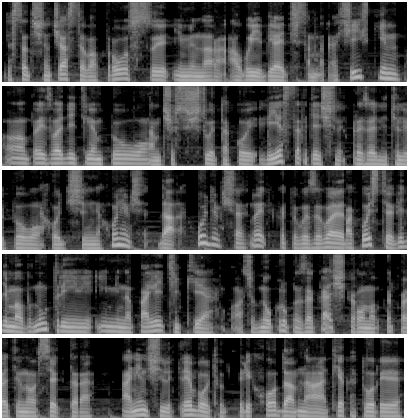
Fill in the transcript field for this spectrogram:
достаточно часто вопросы именно, а вы являетесь там российским а, производителем ПО, там существует такой реестр отечественных производителей ПО, находитесь или находимся? Да, находимся, но это как-то вызывает спокойствие, видимо, внутренние именно политики, особенно у крупных заказчиков, корпоративного сектора, они начали требовать вот перехода на те, которые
